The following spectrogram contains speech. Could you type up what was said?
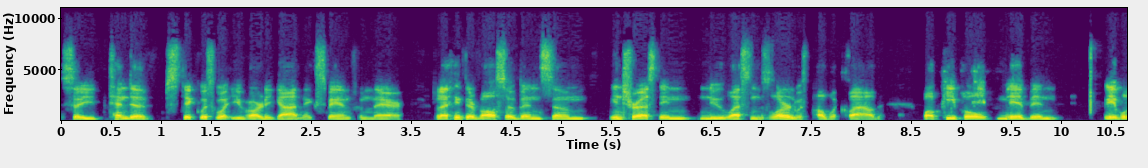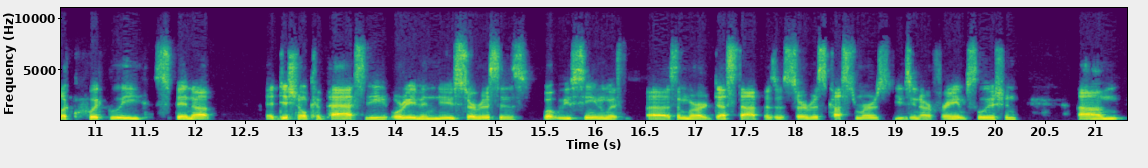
So you tend to stick with what you've already got and expand from there. But I think there have also been some interesting new lessons learned with public cloud. While people may have been able to quickly spin up additional capacity or even new services, what we've seen with uh, some of our desktop as a service customers using our frame solution, um,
